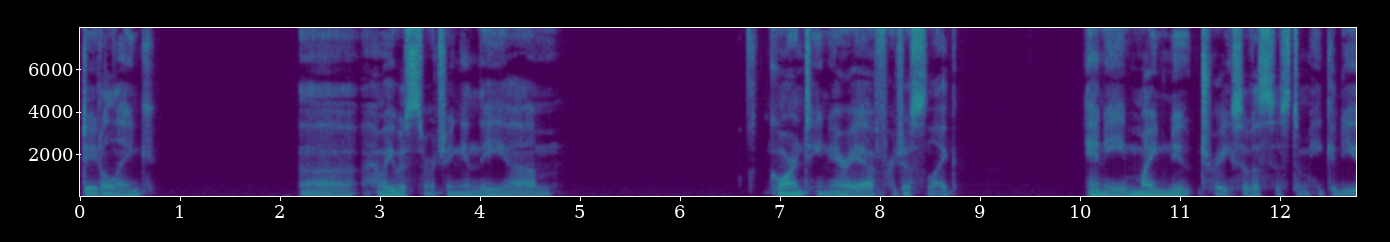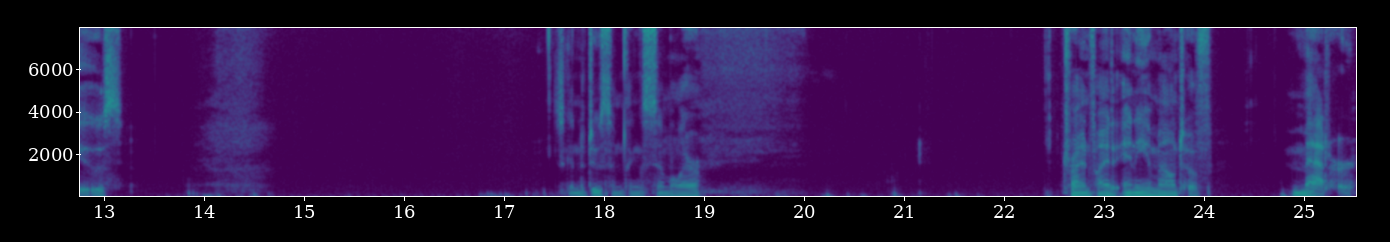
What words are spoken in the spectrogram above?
data link, uh, how he was searching in the um, quarantine area for just like any minute trace of a system he could use. He's going to do something similar. Try and find any amount of matter,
